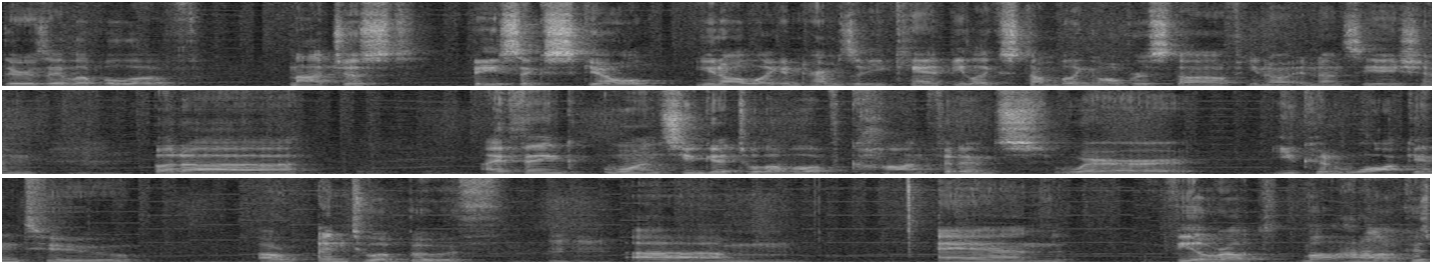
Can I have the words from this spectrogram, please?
there's a level of not just basic skill, you know, like in terms of you can't be like stumbling over stuff, you know, enunciation, but uh, I think once you get to a level of confidence where you can walk into a, into a booth um, and feel rel- well. I don't know because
